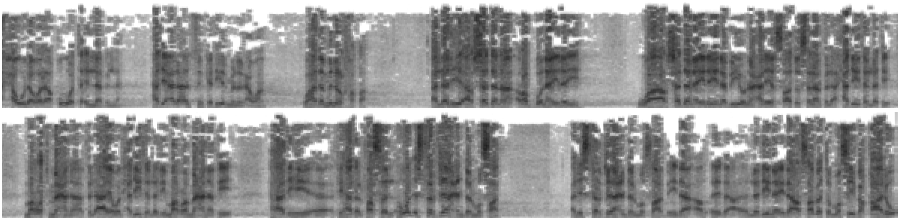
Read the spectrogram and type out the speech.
حول ولا قوة إلا بالله. هذه على ألسن كثير من العوام وهذا من الخطأ. الذي أرشدنا ربنا إليه وأرشدنا إليه نبينا عليه الصلاة والسلام في الأحاديث التي مرت معنا في الآية والحديث الذي مر معنا في هذه في هذا الفصل هو الاسترجاع عند المصاب. الاسترجاع عند المصاب. إذا, إذا الذين إذا أصابتهم مصيبة قالوا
